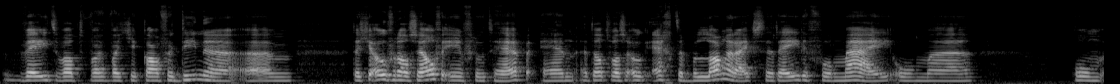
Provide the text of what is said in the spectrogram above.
weet wat, wat, wat, je kan verdienen, um, dat je overal zelf invloed hebt. En dat was ook echt de belangrijkste reden voor mij om, uh, om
